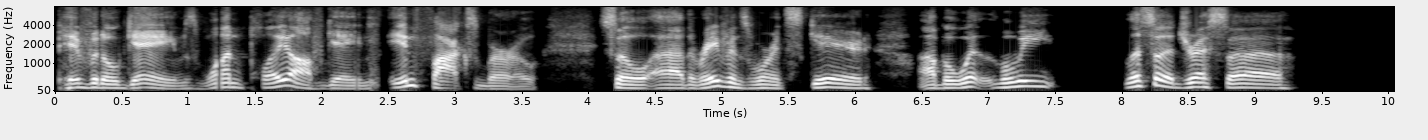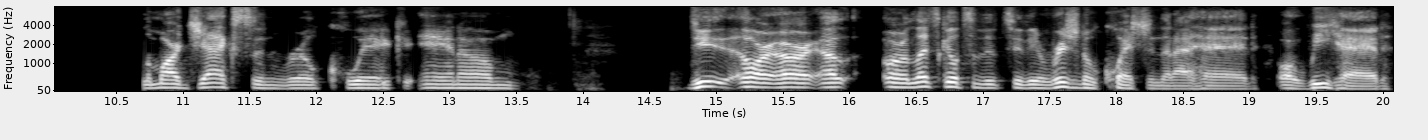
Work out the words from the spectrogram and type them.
pivotal games, won playoff games in Foxborough. So uh, the Ravens weren't scared. Uh, but when, when we let's address uh, Lamar Jackson real quick, and um, do you, or or uh, or let's go to the to the original question that I had or we had.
